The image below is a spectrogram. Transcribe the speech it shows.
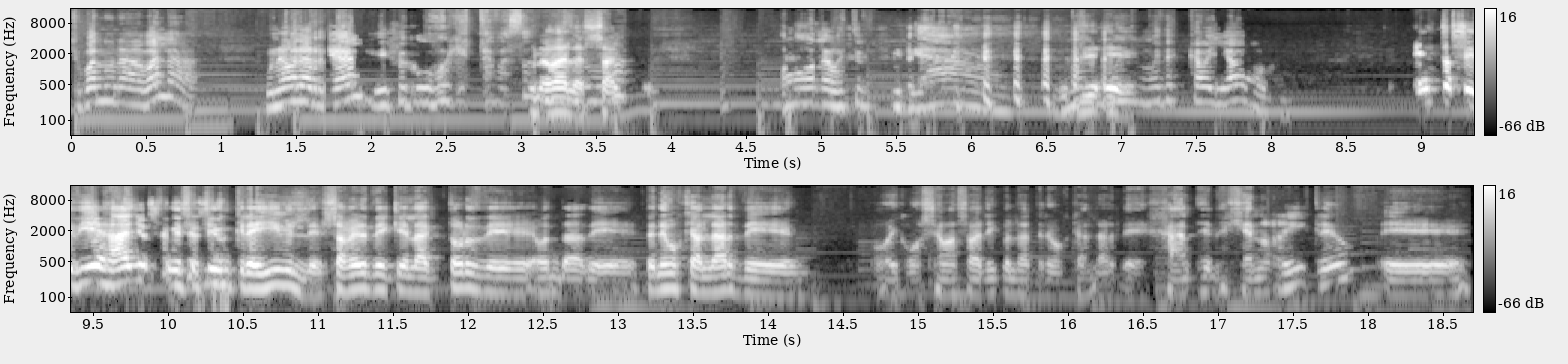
chupando una bala. Una bala real. Y fue como, oh, ¿qué está pasando? Una bala, exacto. Oh, la cuestión muy, eh. muy descabellado. Esto hace 10 años hubiese sido increíble saber de que el actor de onda de. Tenemos que hablar de. Hoy, ¿cómo se llama esa película? Tenemos que hablar de, Han- de Henry, creo. eh,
